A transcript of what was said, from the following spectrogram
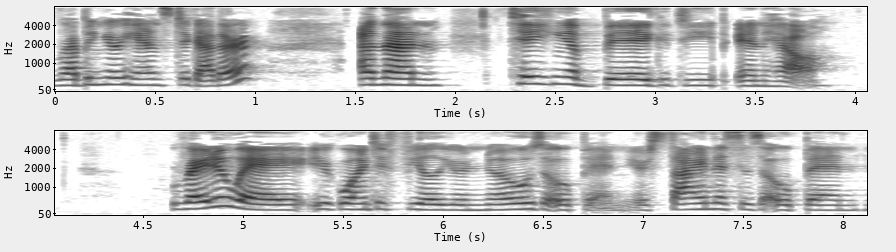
rubbing your hands together, and then taking a big deep inhale. Right away, you're going to feel your nose open, your sinuses open,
